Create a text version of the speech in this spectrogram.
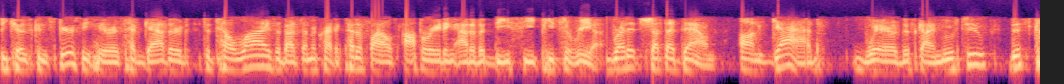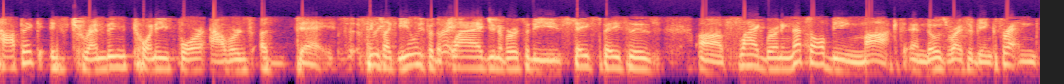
because conspiracy theorists had gathered to tell lies about Democratic pedophiles operating out of a DC pizzeria. Reddit shut that down. On Gab, where this guy moved to, this topic is trending 24 hours a day. Things like kneeling for the flag, university safe spaces, uh, flag burning, that's all being mocked and those rights are being threatened.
